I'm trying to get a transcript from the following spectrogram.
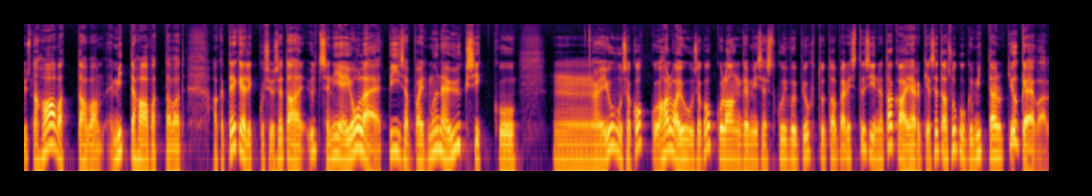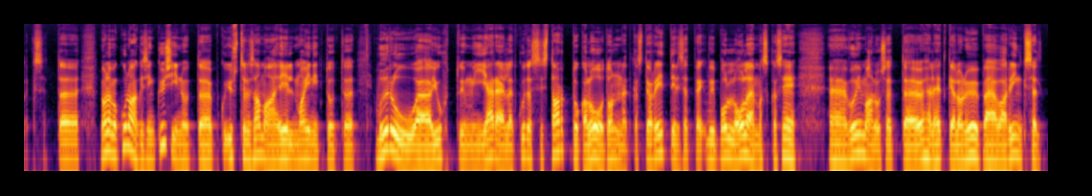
üsna haavatavam, mitte haavatavad, aga tegelikkus ju seda üldse nii ei ole, et piisab vaid mõne üksiku juhuse kokku, halva juhuse kokkulangemisest, kui võib juhtuda päris tõsine tagajärg ja seda sugugi mitte ainult Jõgeval, eks, et äh, me oleme kunagi siin küsinud äh, just sellesama eelmainitud äh, Võru juhtumi järel, et kuidas siis Tartuga lood on, et kas teoreetiliselt võib olla olemas ka see võimalus, et ühel hetkel on ööpäevaringselt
